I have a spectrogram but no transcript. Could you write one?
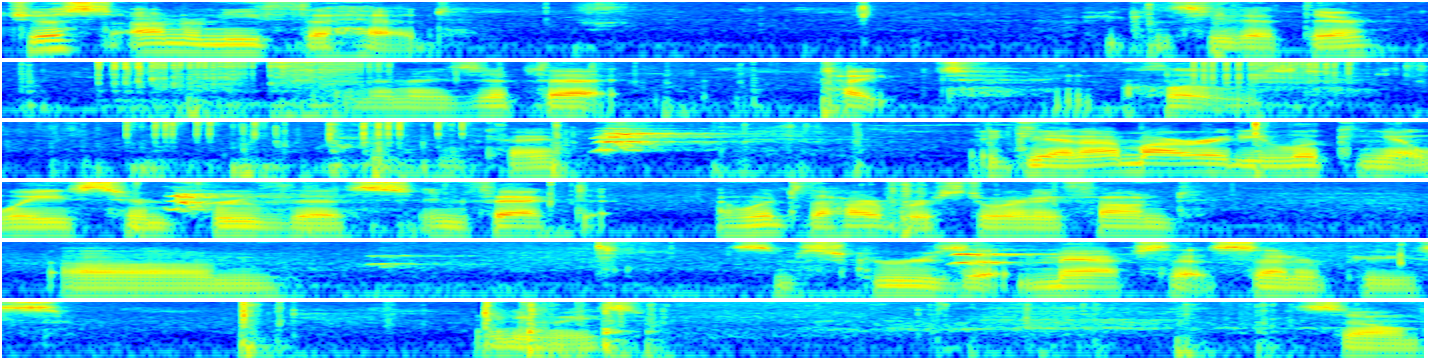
just underneath the head. If you can see that there. And then I zip that tight and closed. Okay. Again, I'm already looking at ways to improve this. In fact, I went to the hardware store and I found um, some screws that match that centerpiece. Anyways, so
